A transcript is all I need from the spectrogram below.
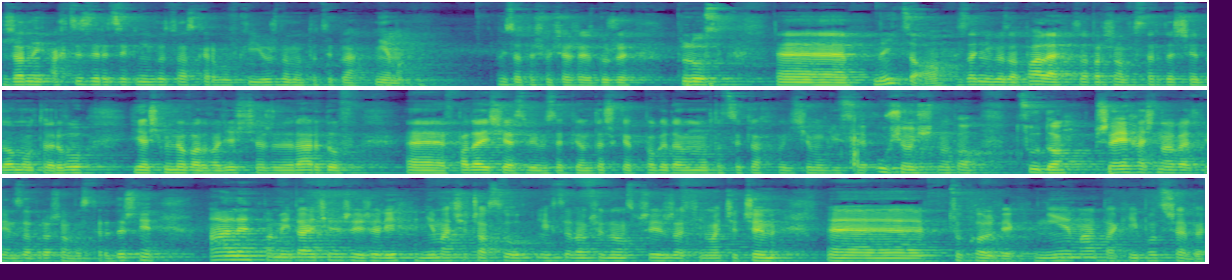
Żadnej akcyzy recyklingu cła skarbówki już do motocykla nie ma. Więc to też myślę, że jest duży plus. Eee, no i co? Zanim go zapalę, zapraszam Was serdecznie do MotorW Jaśminowa 20 Żyrardów. Eee, wpadajcie, zrobimy sobie piąteczkę, pogadamy o motocyklach, będziecie mogli sobie usiąść, no to cudo, przejechać nawet, więc zapraszam Was serdecznie. Ale pamiętajcie, że jeżeli nie macie czasu, nie chce Wam się do nas przyjeżdżać, nie macie czym, eee, cokolwiek, nie ma takiej potrzeby.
